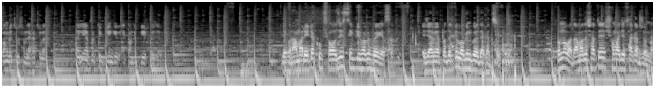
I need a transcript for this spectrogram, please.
কংগ্রেচুলেশন লেখা চলে আসবে। তাহলে আপনার টিপি লিঙ্কের অ্যাকাউন্টটা ক্রিয়েট হয়ে যাবে। দেখুন আমার এটা খুব সহজেই সিম্পলিভাবে হয়ে গেছে। এই যে আমি আপনাদেরকে লগ করে দেখাচ্ছি। ধন্যবাদ আমাদের সাথে সময় দিয়ে থাকার জন্য।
